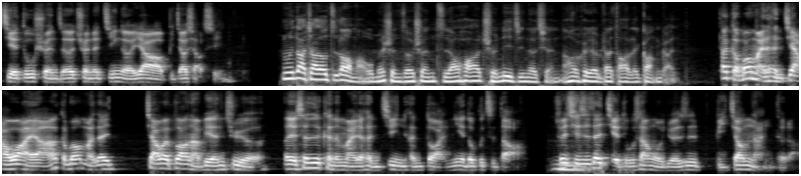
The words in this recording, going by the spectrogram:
解读选择权的金额要比较小心，因为大家都知道嘛，我们选择权只要花权利金的钱，然后可以有比较大的杠杆。他搞不好买的很价外啊，他搞不好买在。价外不知道哪边去了，而且甚至可能买的很近很短，你也都不知道。所以其实，在解读上，我觉得是比较难的啦。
